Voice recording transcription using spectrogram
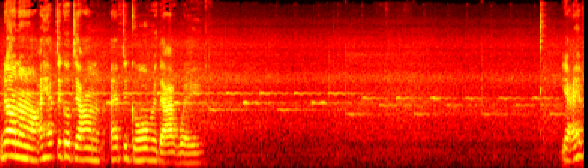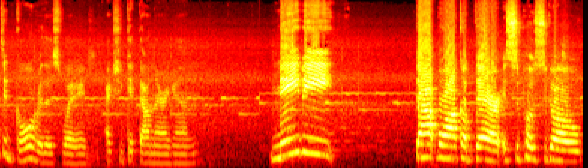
No, no, no, I have to go down. I have to go over that way. Yeah, I have to go over this way. Actually get down there again. Maybe that block up there is supposed to go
